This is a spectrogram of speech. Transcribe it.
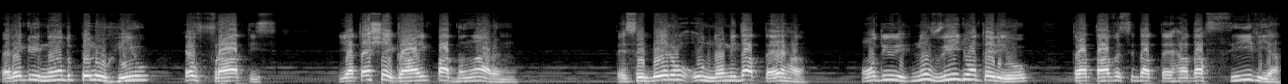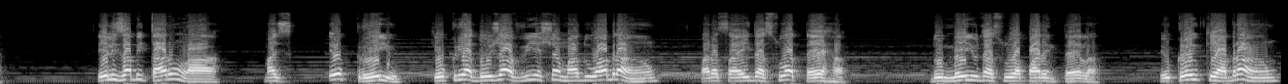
peregrinando pelo rio Eufrates e até chegar em Padã Aram. Perceberam o nome da terra, onde no vídeo anterior tratava-se da terra da Síria. Eles habitaram lá, mas eu creio que o Criador já havia chamado Abraão para sair da sua terra do meio da sua parentela. Eu creio que Abraão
